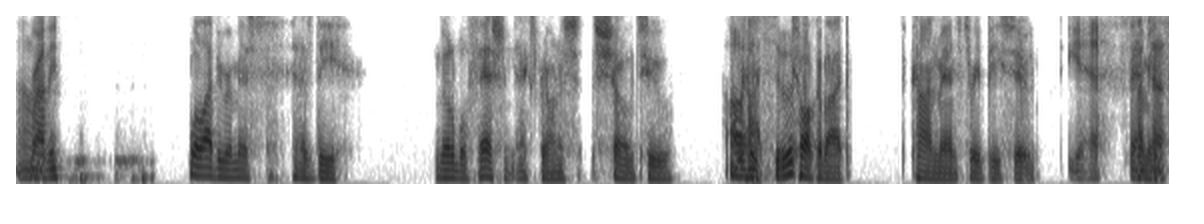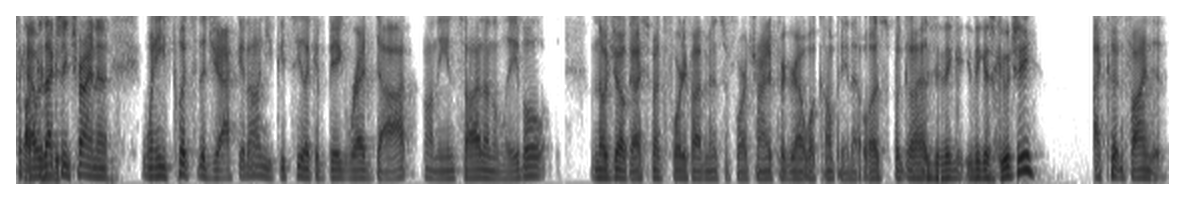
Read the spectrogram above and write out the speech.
Um, Robbie. Well, I'd be remiss as the notable fashion expert on this show to Oh, not his suit. talk about the con man's three piece suit. Yeah, fantastic. I, was fucking actually trying to when he puts the jacket on, you could see like a big red dot on the inside on the label. No joke. I spent 45 minutes before trying to figure out what company that was. But go ahead. Is you think you think it's Gucci? I couldn't find it.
